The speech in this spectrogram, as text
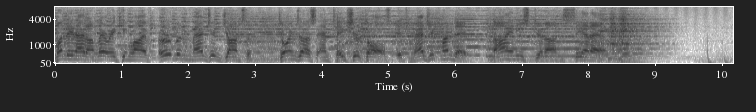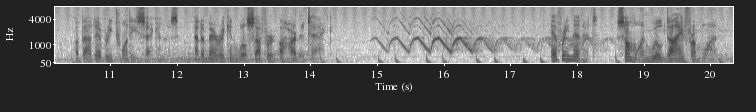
Monday night on Larry King Live, Earvin Magic Johnson joins us and takes your calls. It's Magic Monday, 9 Eastern on CNN. About every 20 seconds, an American will suffer a heart attack. Every minute, someone will die from one.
